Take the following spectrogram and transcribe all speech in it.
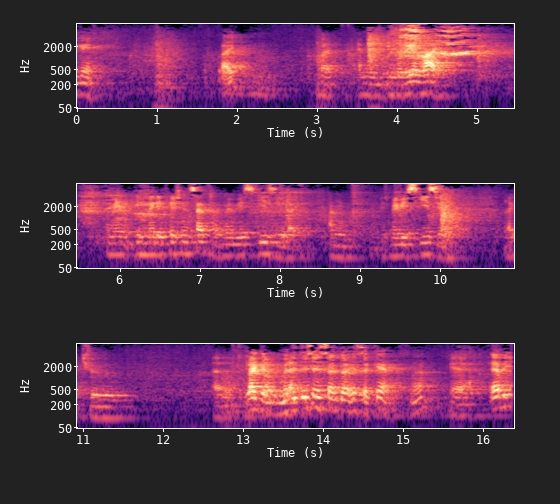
again right But I mean, in the real life, I mean, in meditation center, maybe it's easy. Like, I mean, maybe it's easier, like to, uh, like a meditation center is a camp huh? yeah, every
